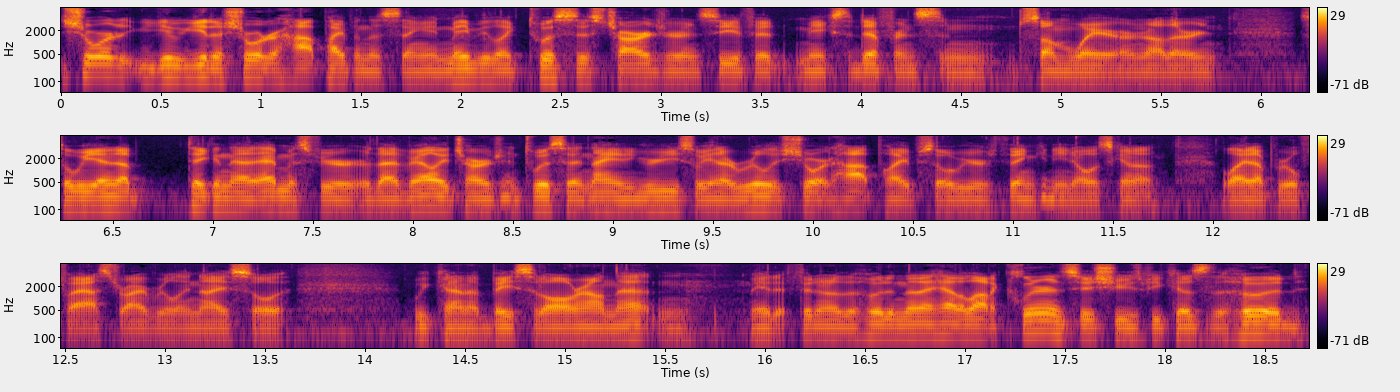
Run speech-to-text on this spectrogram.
short get a shorter hot pipe in this thing and maybe like twist this charger and see if it makes a difference in some way or another and so we ended up taking that atmosphere or that valley charger and twist it at 90 degrees so we had a really short hot pipe so we were thinking you know it's going to light up real fast drive really nice so we kind of based it all around that and made it fit under the hood and then i had a lot of clearance issues because the hood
